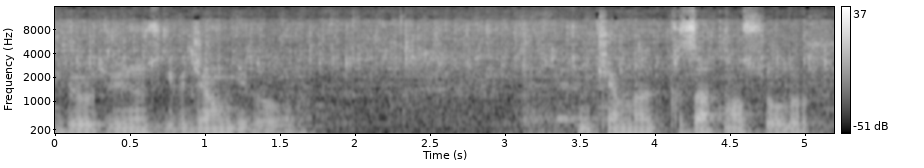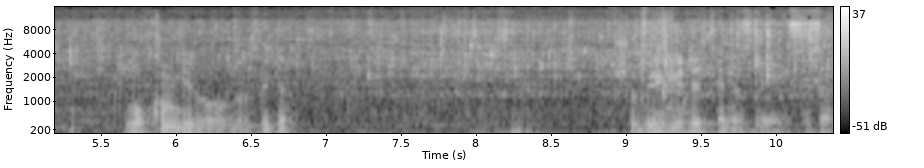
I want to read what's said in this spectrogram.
Gördüğünüz gibi cam gibi oldu. Mükemmel kızartması olur. Lokum gibi olur bir de. Şu büyüğü de temizleyeyim size.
